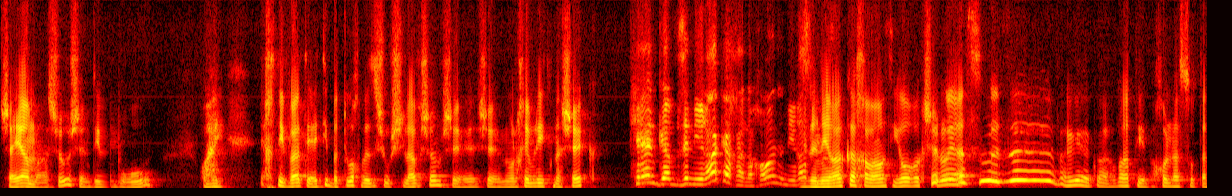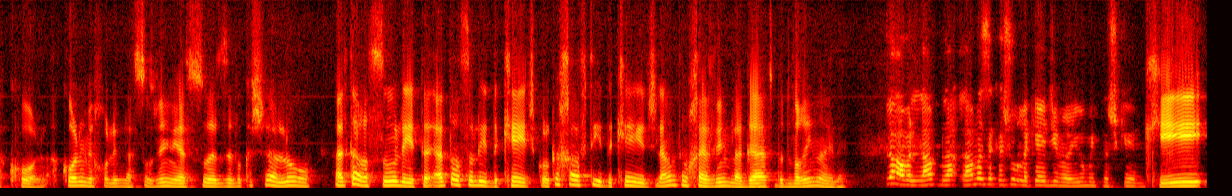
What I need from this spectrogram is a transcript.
שהיה משהו, שהם דיברו. וואי, איך נבהלתי, הייתי בטוח באיזשהו שלב שם ש... שהם הולכים להתנשק. כן, גם זה נראה ככה, נכון? זה נראה זה נראה ככה, אמרתי, יואו, רק שלא יעשו את זה. וכבר אמרתי, הם יכולים לעשות הכל, הכל הם יכולים לעשות, ואם יעשו את זה, בבקשה, לא. אל תהרסו לי, אל תהרסו לי את The Cage, כל כך אהבתי את The Cage, למה אתם חייבים לגעת בדברים האלה? לא, אבל למ- למה זה קשור לקייג' אם היו מתנשקים? כי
